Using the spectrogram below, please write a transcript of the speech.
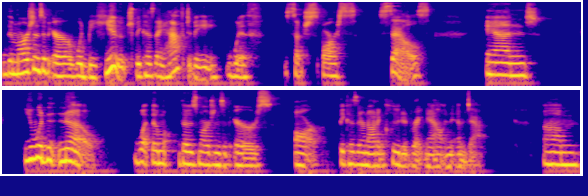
the margins of error would be huge because they have to be with such sparse cells and you wouldn't know what the, those margins of errors are because they're not included right now in MDAT. Um,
